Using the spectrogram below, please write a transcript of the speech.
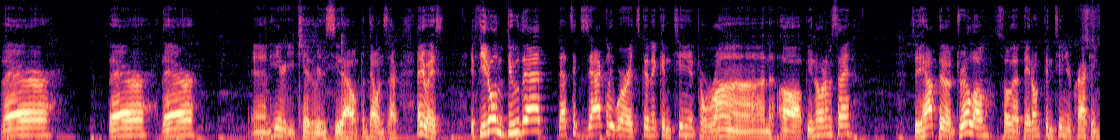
there, there, there, and here you can't really see that one, but that one's there. Anyways, if you don't do that, that's exactly where it's going to continue to run up. You know what I'm saying? So you have to drill them so that they don't continue cracking.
